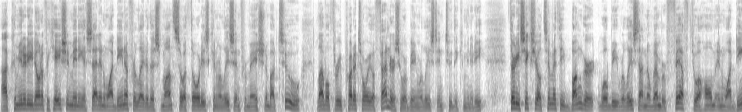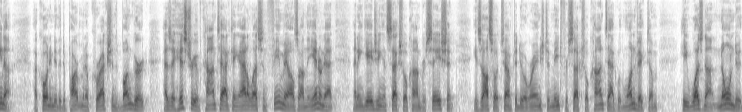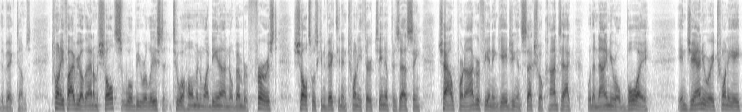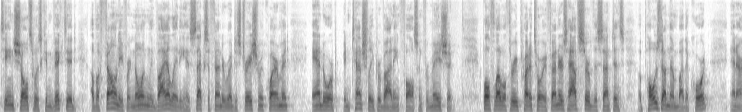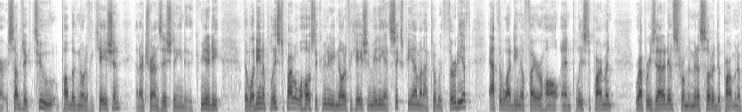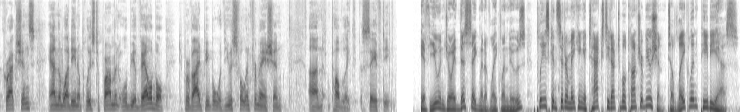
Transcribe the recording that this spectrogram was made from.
A community notification meeting is set in Wadena for later this month so authorities can release information about two level three predatory offenders who are being released into the community. 36-year-old Timothy Bungert will be released on November 5th to a home in Wadena. According to the Department of Corrections, Bungert has a history of contacting adolescent females on the internet and engaging in sexual conversation. He's also attempted to arrange to meet for sexual contact with one victim he was not known to the victims. 25-year-old Adam Schultz will be released to a home in Wadena on November 1st. Schultz was convicted in 2013 of possessing child pornography and engaging in sexual contact with a nine-year-old boy. In January 2018, Schultz was convicted of a felony for knowingly violating his sex offender registration requirement and or intentionally providing false information. Both level three predatory offenders have served the sentence imposed on them by the court and are subject to public notification and are transitioning into the community. The Wadena Police Department will host a community notification meeting at 6 p.m. on October 30th at the Wadena Fire Hall and Police Department. Representatives from the Minnesota Department of Corrections and the Wadena Police Department will be available to provide people with useful information on public safety. If you enjoyed this segment of Lakeland News, please consider making a tax-deductible contribution to Lakeland PBS.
